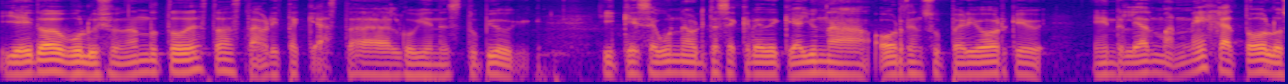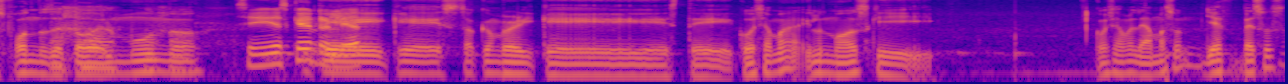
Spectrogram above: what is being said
Y ha ido evolucionando todo esto hasta ahorita que hasta algo bien estúpido. Y, y que según ahorita se cree de que hay una orden superior que en realidad maneja todos los fondos de todo el Ajá, mundo. Sí, es que en que, realidad... que Zuckerberg y que este ¿cómo se llama? Elon Musk y ¿cómo se llama el de Amazon? Jeff Bezos.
